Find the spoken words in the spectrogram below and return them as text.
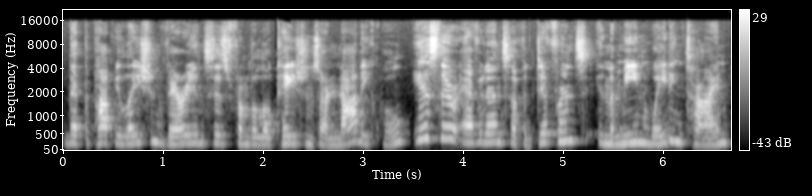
that the population variances from the locations are not equal, is there evidence of a difference in the mean waiting time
